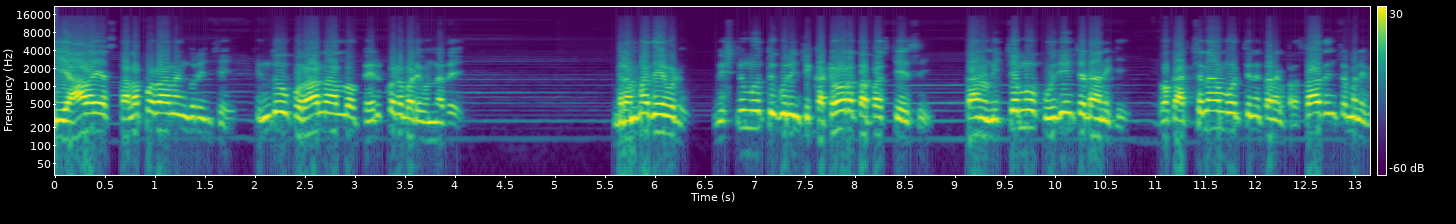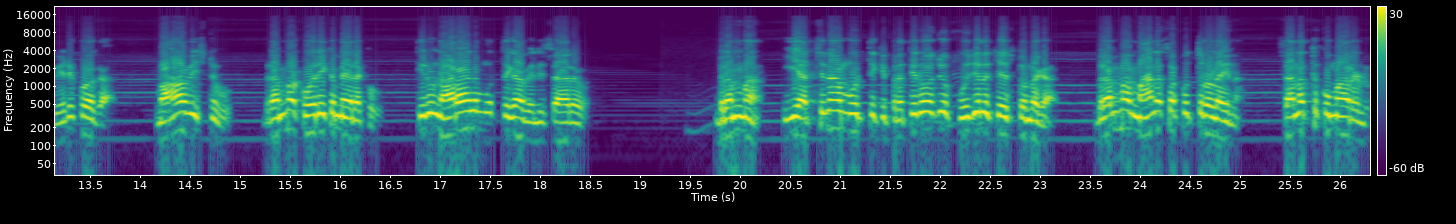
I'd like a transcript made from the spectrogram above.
ఈ ఆలయ స్థల పురాణం గురించి హిందూ పురాణాల్లో పేర్కొనబడి ఉన్నది. బ్రహ్మదేవుడు విష్ణుమూర్తి గురించి కఠోర తపస్సు చేసి తాను నిత్యము పూజించడానికి ఒక అర్చనామూర్తిని తనకు ప్రసాదించమని వేడుకోగా మహావిష్ణువు బ్రహ్మ కోరిక మేరకు తిరునారాయణమూర్తిగా వెలిశారు. బ్రహ్మ ఈ అర్చనామూర్తికి ప్రతిరోజు పూజలు చేస్తుండగా బ్రహ్మ మానసపుత్రులైన సనత్ కుమారులు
